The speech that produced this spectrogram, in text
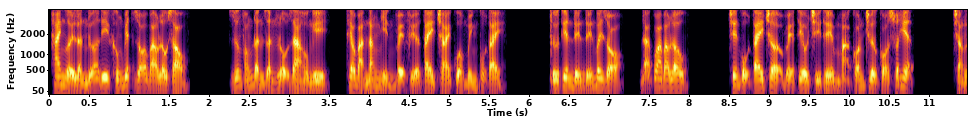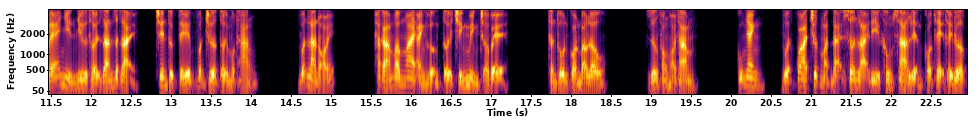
Hai người lần nữa đi không biết rõ bao lâu sau, dương phóng đần dần lộ ra hầu nghi, theo bản năng nhìn về phía tay trái của mình cổ tay từ tiên đến đến bây giờ, đã qua bao lâu? Trên cổ tay trở về tiêu chí thế mà còn chưa có xuất hiện. Chẳng lẽ nhìn như thời gian rất dài, trên thực tế vẫn chưa tới một tháng? Vẫn là nói, hắc ám âm ai ảnh hưởng tới chính mình trở về? Thần thôn còn bao lâu? Dương phóng hỏi thăm. Cũng nhanh, vượt qua trước mặt đại sơn lại đi không xa liền có thể thấy được.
